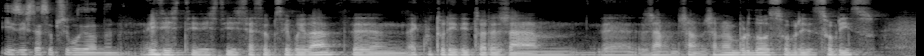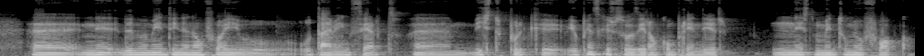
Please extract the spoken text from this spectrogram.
Existe essa possibilidade, Nuno? Existe, existe, existe essa possibilidade. Uh, a Cultura Editora já, uh, já, já, já me abordou sobre, sobre isso. de momento ainda não foi o, o timing certo. isto porque eu penso que as pessoas irão compreender neste momento o meu foco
